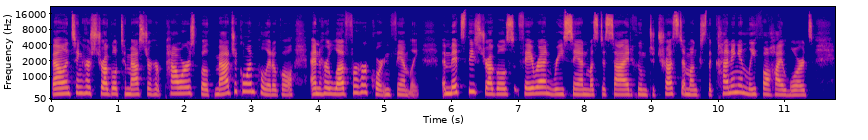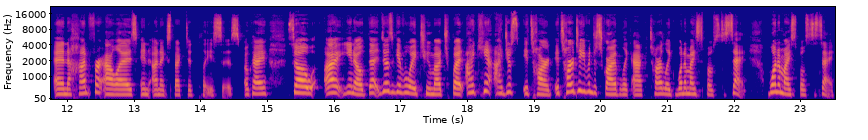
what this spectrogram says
balancing her struggle to master her powers, both magical and political, and her love for her court and family. Amidst these struggles, Feyre and Rhysand must decide whom to trust amongst the cunning and lethal High Lords and hunt for allies in unexpected places. Okay. So I, you know, that doesn't give away too much, but I can't, I just, it's hard. It's hard to even describe like ACOTAR. Like, what am I supposed to say? What am I supposed to say?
